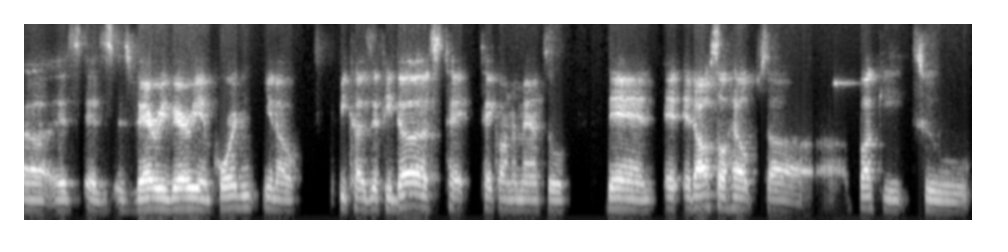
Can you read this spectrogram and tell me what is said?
uh is is is very very important. You know, because if he does take take on the mantle, then it, it also helps uh, uh Bucky to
